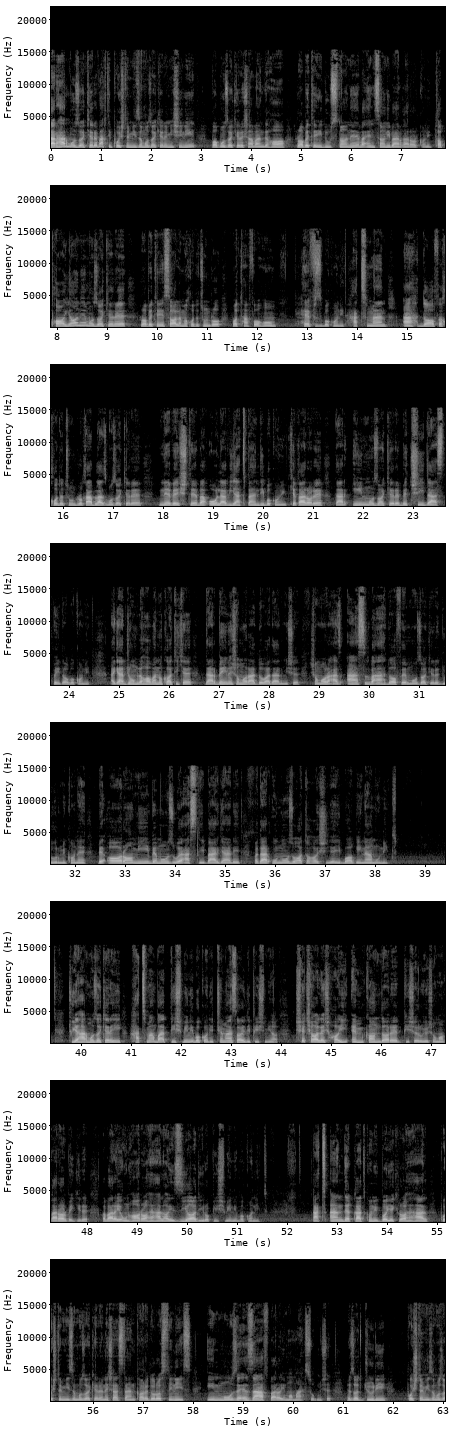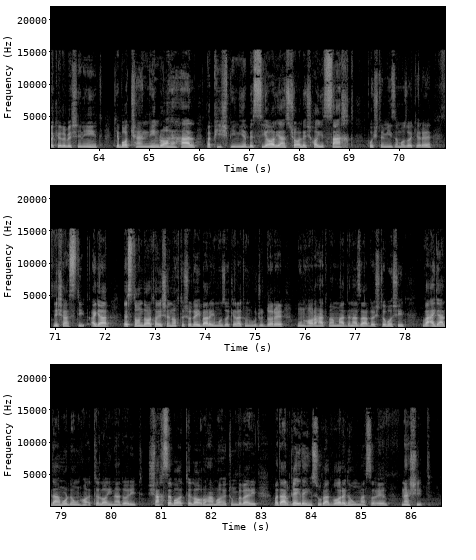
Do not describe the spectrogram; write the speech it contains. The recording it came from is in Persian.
در هر مذاکره وقتی پشت میز مذاکره میشینید با مذاکره شونده ها رابطه دوستانه و انسانی برقرار کنید. تا پایان مذاکره رابطه سالم خودتون رو با تفاهم حفظ بکنید. حتما اهداف خودتون رو قبل از مذاکره نوشته و اولویت بندی بکنید که قراره در این مذاکره به چی دست پیدا بکنید. اگر جمله ها و نکاتی که در بین شما رد و بدل میشه شما را از اصل و اهداف مذاکره دور می‌کنه به آرامی به موضوع اصلی برگردید و در اون موضوعات حاشیه‌ای باقی نمونید. توی هر مذاکره ای حتما باید پیش بینی بکنید چه مسائلی پیش میاد. چه چالش هایی امکان داره پیش روی شما قرار بگیره و برای اونها راه حل های زیادی رو پیش بینی بکنید؟ قطعا دقت کنید با یک راه حل پشت میز مذاکره نشستن کار درستی نیست. این موضع ضعف برای ما محسوب میشه. لذا جوری پشت میز مذاکره بشینید که با چندین راه حل و پیشبینی بسیاری از چالش های سخت پشت میز مذاکره نشستید. اگر استانداردهای شناخته شده ای برای مذاکرتون وجود داره اونها رو حتما مد نظر داشته باشید و اگر در مورد اونها اطلاعی ندارید شخص با اطلاع رو همراهتون ببرید و در غیر این صورت وارد اون مسائل نشید.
